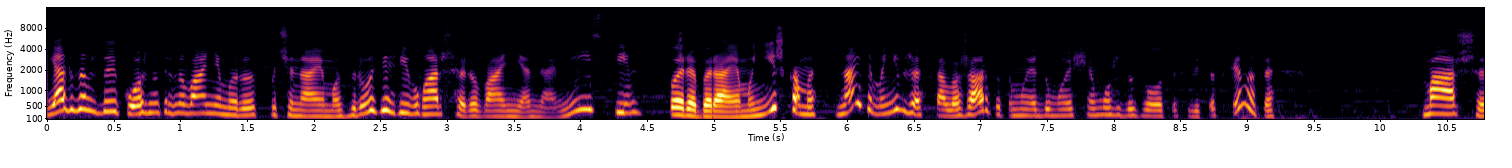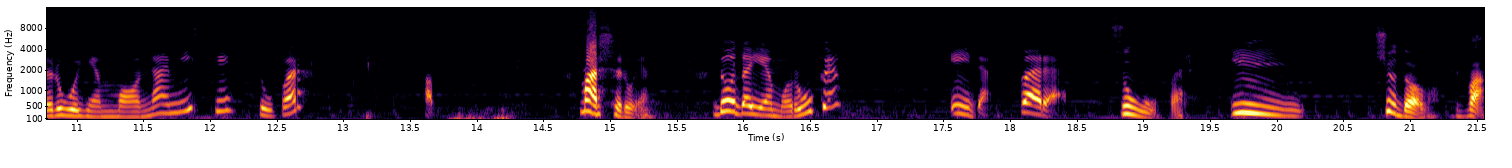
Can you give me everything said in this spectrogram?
Як завжди, кожне тренування ми розпочинаємо з розігріву, марширування на місці, перебираємо ніжками. Знаєте, мені вже стало жарко, тому я думаю, що я можу дозволити собі це скинути. Маршируємо на місці. Супер. Хоп. Маршируємо. Додаємо руки. І йдемо вперед. Супер. І чудово. Два.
